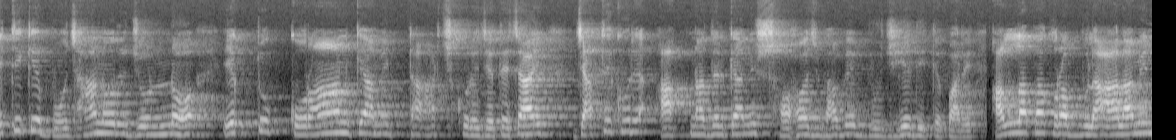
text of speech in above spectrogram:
এটিকে বোঝানোর জন্য একটু কোরআনকে আমি টাচ করে যেতে চাই যাতে করে আপনাদেরকে আমি সহজভাবে বুঝিয়ে দিতে পারি আল্লাহ পাক রব্বুল আলামিন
